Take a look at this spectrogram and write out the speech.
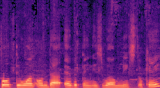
both the one under everything is well mixed okay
